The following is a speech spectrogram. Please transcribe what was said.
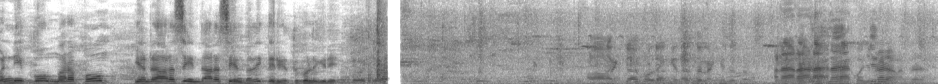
மன்னிப்போம் மறப்போம் என்ற அரசு இந்த அரசு என்பதை தெரிவித்துக் கொள்கிறேன். அண்ணா அண்ணா அண்ணா அண்ணா கொஞ்சம் பின்னாடி வாங்க, பின்னாடி வாங்க.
